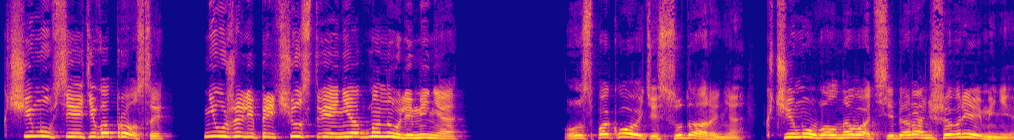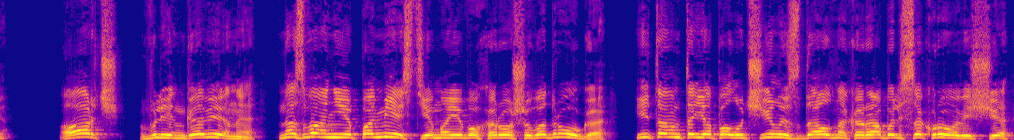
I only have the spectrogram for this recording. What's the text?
«К чему все эти вопросы? Неужели предчувствия не обманули меня?» «Успокойтесь, сударыня, к чему волновать себя раньше времени? Арч в Линговене, название поместья моего хорошего друга, и там-то я получил и сдал на корабль сокровище,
